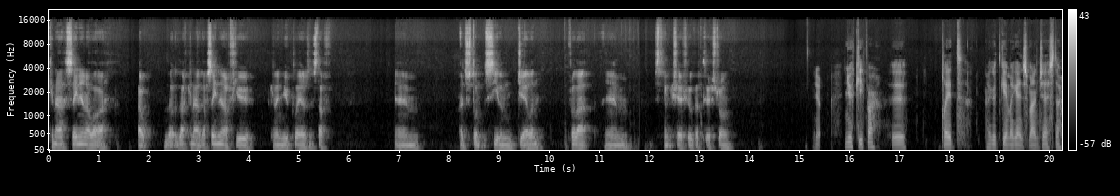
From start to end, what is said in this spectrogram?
kind of signing a lot of. Well, they're, they're kind of they're signing a few kind of new players and stuff. Um, I just don't see them gelling for that. Um, just think Sheffield are too strong. Yep. New keeper who played a good game against Manchester.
